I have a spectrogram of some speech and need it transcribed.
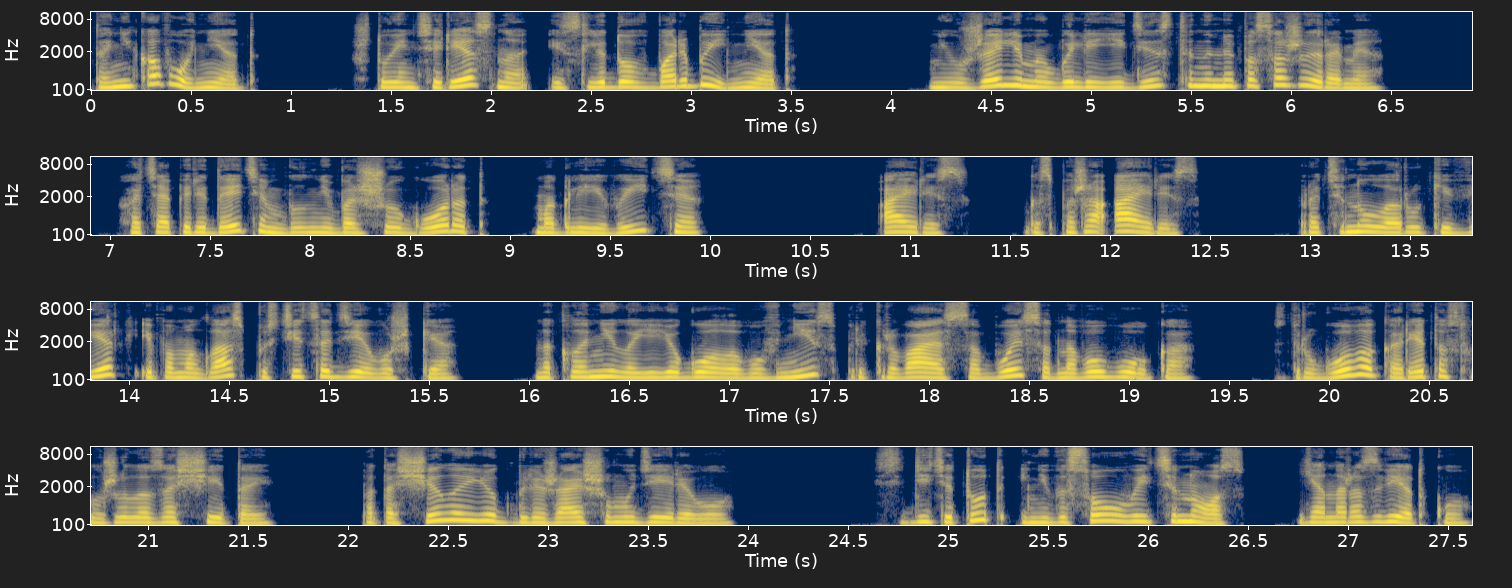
Да никого нет. Что интересно, и следов борьбы нет. Неужели мы были единственными пассажирами? Хотя перед этим был небольшой город, могли и выйти. Айрис, госпожа Айрис, протянула руки вверх и помогла спуститься девушке, наклонила ее голову вниз, прикрывая собой с одного бока. С другого карета служила защитой. Потащила ее к ближайшему дереву. «Сидите тут и не высовывайте нос. Я на разведку».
